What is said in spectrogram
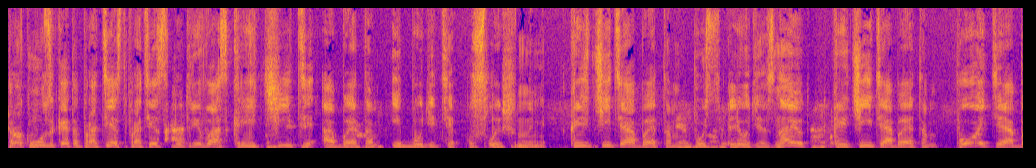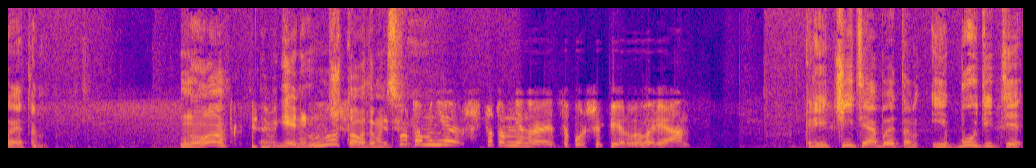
Рок-музыка это протест, протест внутри вас. Кричите об этом и будете услышанными. Кричите об этом, пусть люди знают. Кричите об этом, пойте об этом. ну, Евгений, Ну, что вы думаете? Что-то мне, что-то мне нравится больше первый вариант. Кричите об этом и будете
